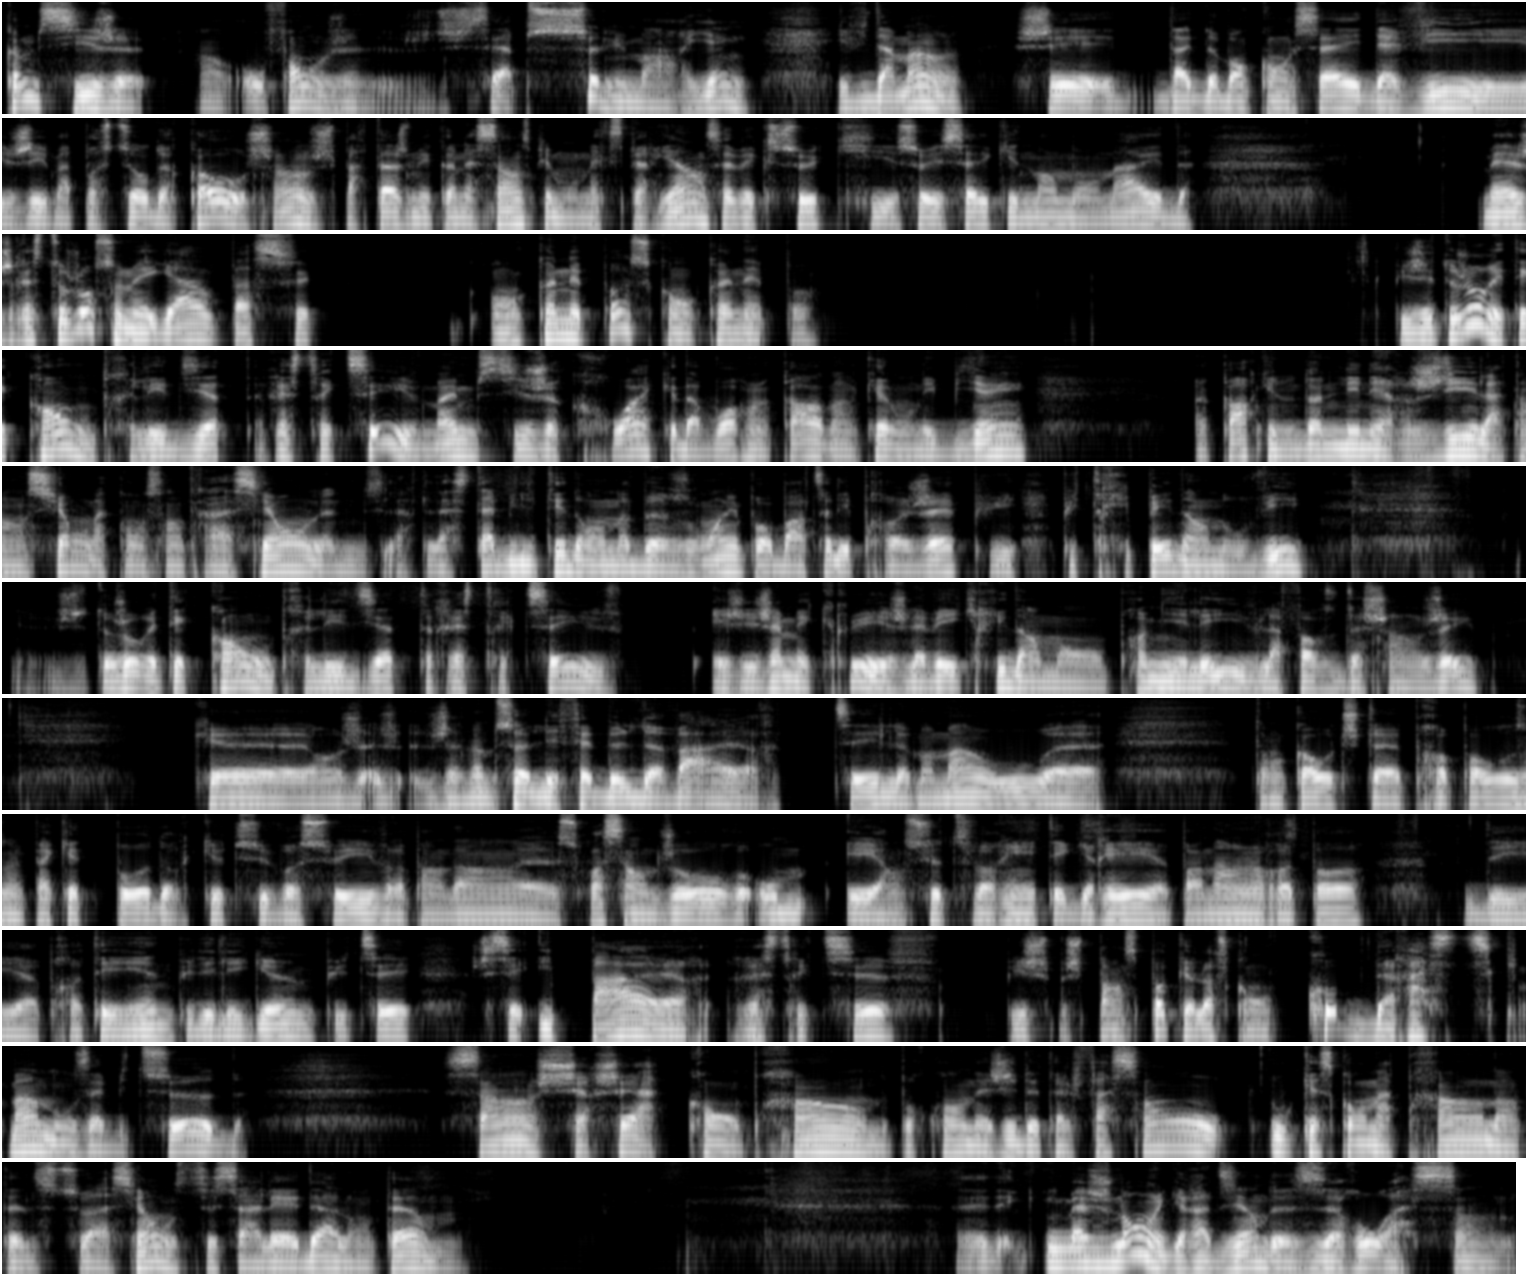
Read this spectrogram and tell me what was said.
Comme si je, au fond, je, je sais absolument rien. Évidemment, je sais d'être de bons conseils, d'avis, et j'ai ma posture de coach. Hein. Je partage mes connaissances puis mon expérience avec ceux qui, ceux et celles qui demandent mon aide. Mais je reste toujours sur mes gardes parce qu'on connaît pas ce qu'on connaît pas. Puis j'ai toujours été contre les diètes restrictives, même si je crois que d'avoir un corps dans lequel on est bien, un corps qui nous donne l'énergie, l'attention, la concentration, la, stabilité dont on a besoin pour bâtir des projets, puis, puis triper dans nos vies. J'ai toujours été contre les diètes restrictives et j'ai jamais cru, et je l'avais écrit dans mon premier livre, La force de changer, que je, nomme ça l'effet bulle de verre, tu sais, le moment où euh, ton coach te propose un paquet de poudre que tu vas suivre pendant 60 euh, jours et ensuite tu vas réintégrer euh, pendant un repas des euh, protéines puis des légumes puis tu sais c'est hyper restrictif puis je, pense pas que lorsqu'on coupe drastiquement nos habitudes sans chercher à comprendre pourquoi on agit de telle façon ou qu'est-ce qu'on apprend dans telle situation, tu ça allait aider à long terme. Euh, imaginons un gradient de 0 à 100.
